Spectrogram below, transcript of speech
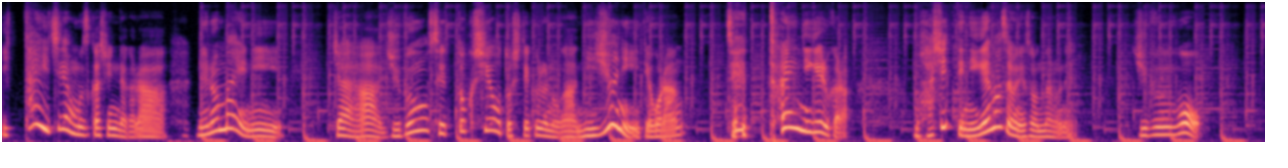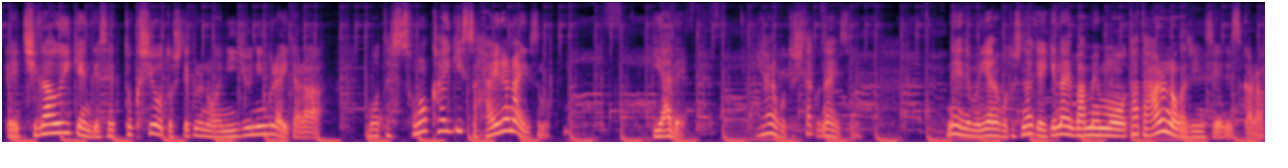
1対1でも難しいんだから、目の前に、じゃあ自分を説得しようとしてくるのが20人いてごらん？絶対逃げるから。もう走って逃げますよね、そんなのね。自分を、えー、違う意見で説得しようとしてくるのが20人ぐらいいたら、もう私その会議室入らないですもん。嫌で。嫌なことしたくないですもん。ねでも嫌なことしなきゃいけない場面も多々あるのが人生ですから。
